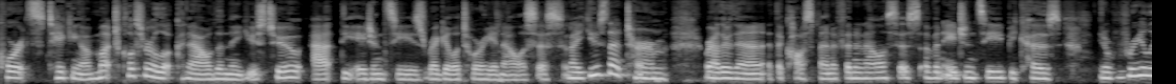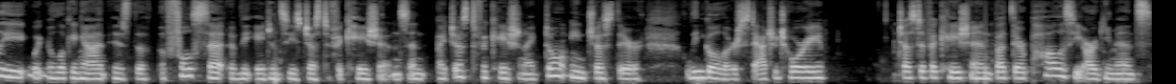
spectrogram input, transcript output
courts taking a much closer look now than they used to at the agency's regulatory analysis. And I use that term rather than at the cost benefit analysis of an agency because, you know, really what you're looking at is the, the full set of the agency's justifications. And by justification, I don't mean just their legal or statutory justification, but their policy arguments,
